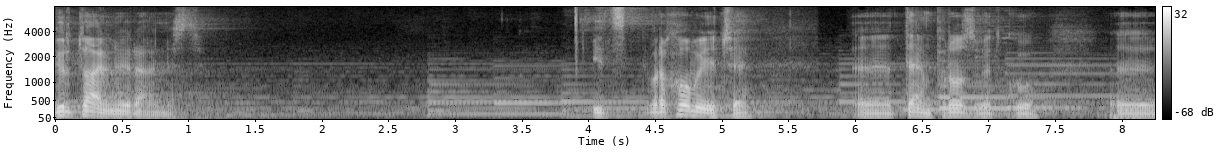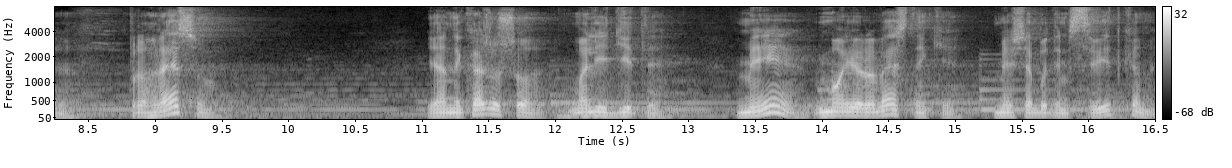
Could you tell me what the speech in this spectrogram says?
віртуальної реальності. І враховуючи е, темп розвитку е, прогресу, я не кажу, що малі діти, ми, мої ровесники, ми ще будемо свідками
